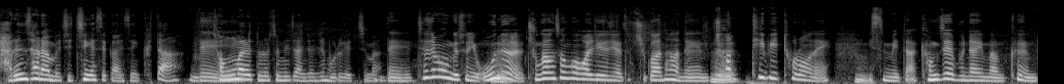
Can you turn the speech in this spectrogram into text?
다른 사람을 지칭했을 가능성이 크다. 네. 정말의 돈을 줬는지 안 줬는지 모르겠지만. 네. 최지봉 교수님 오늘 네. 중앙선거관리위원회에서 주관하는 네. 첫 TV 토론회 음. 있습니다. 경제 분야인 만큼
